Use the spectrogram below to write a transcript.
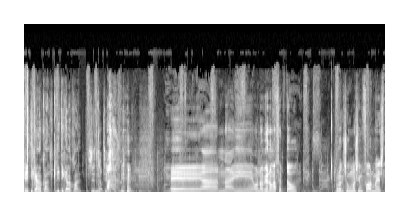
Crítica local, crítica local. Sí, sí, sí. eh, a nai, o novio non aceptou. Porque según os informes,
